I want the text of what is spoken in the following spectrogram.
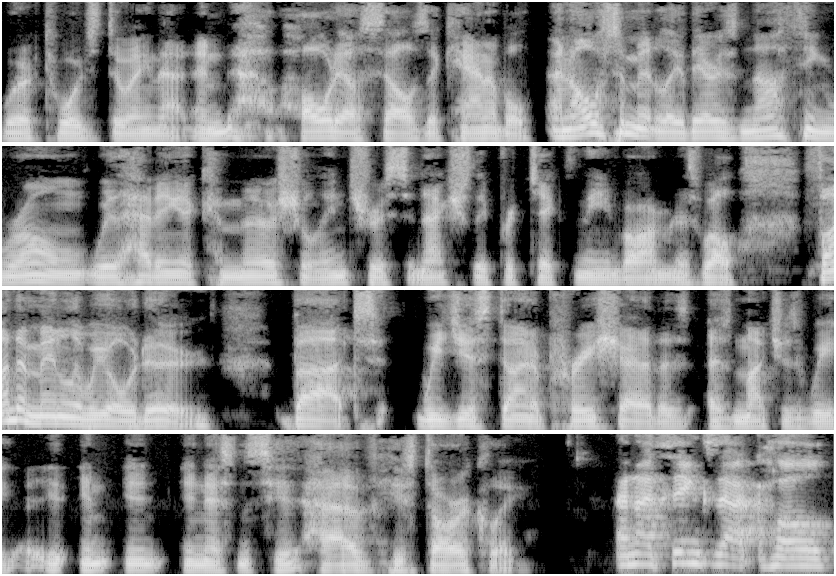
work towards doing that and hold ourselves accountable. And ultimately, there is nothing wrong with having a commercial interest in actually protecting the environment as well. Fundamentally, we all do, but we just don't appreciate it as, as much as we, in, in, in essence, have historically. And I think that whole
